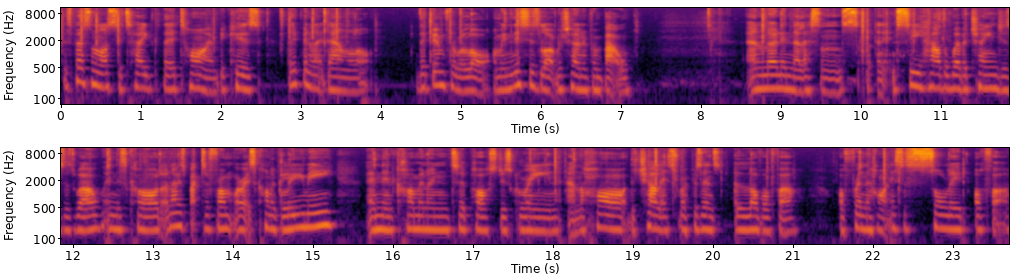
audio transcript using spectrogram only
This person likes to take their time because they've been let down a lot. They've been through a lot. I mean, this is like returning from battle and learning their lessons and see how the weather changes as well in this card. I know it's back to front where it's kind of gloomy and then coming into pastures green and the heart, the chalice represents a love offer, offering the heart. And it's a solid offer.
